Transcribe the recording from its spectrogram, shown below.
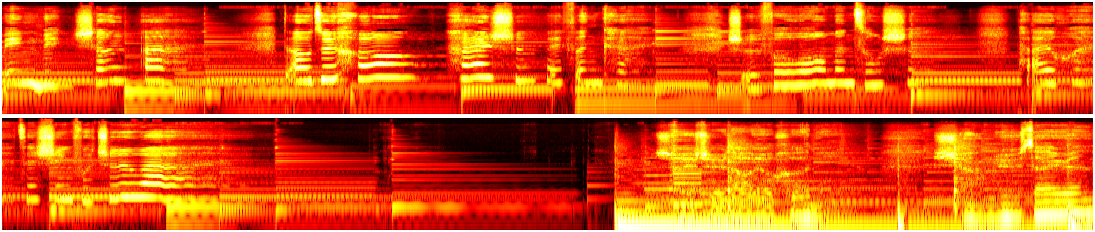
明明相爱，到最后还是被分开？是否我们总是徘徊在幸福之外？谁知道又和你相遇在人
